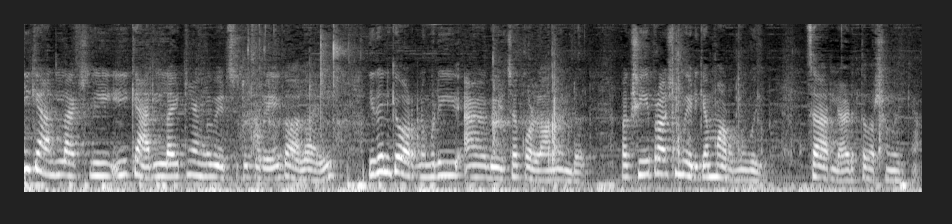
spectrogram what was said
ഈ ക്യാൻഡിൽ ആക്ച്വലി ഈ ക്യാൻഡിൽ ലൈറ്റ് ഞങ്ങൾ മേടിച്ചിട്ട് കുറേ കാലമായി ഇതെനിക്ക് ഒരെണ്ണം കൂടി മേടിച്ചാൽ കൊള്ളാമെന്നുണ്ട്. പക്ഷേ ഈ പ്രാവശ്യം മേടിക്കാൻ മറന്നുപോയി. സാറില്ല അടുത്ത വർഷം മേടിക്കാം.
